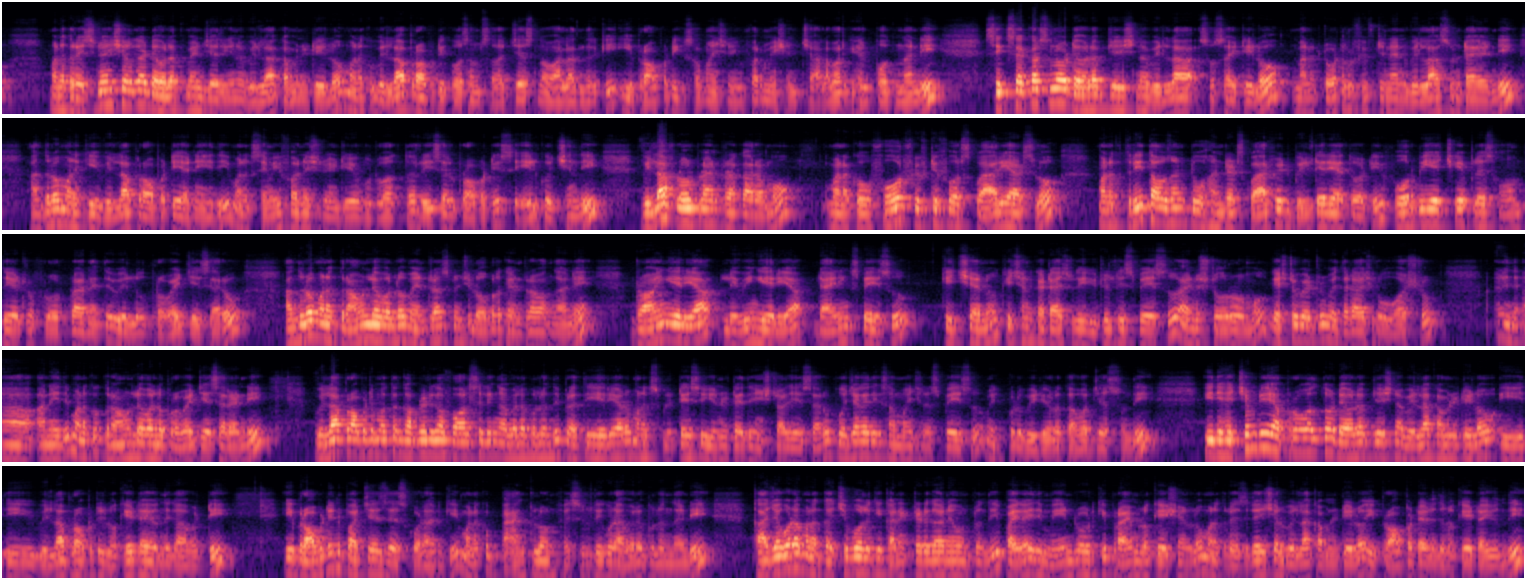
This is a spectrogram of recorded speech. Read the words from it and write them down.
మనకు రెసిడెన్షియల్గా డెవలప్మెంట్ జరిగిన విల్లా కమ్యూనిటీలో మనకు విల్లా ప్రాపర్టీ కోసం సర్చ్ చేస్తున్న వాళ్ళందరికీ ఈ ప్రాపర్టీకి సంబంధించిన ఇన్ఫర్మేషన్ చాలా వరకు హెల్ప్ అవుతుందండి. సిక్స్ ఎకర్స్లో డెవలప్ చేసిన విల్లా సొసైటీలో మనకు టోటల్ ఫిఫ్టీ నైన్ విల్లాస్ ఉంటాయండి. అందులో మనకి ఈ విల్లా ప్రాపర్టీ అనేది మనకు సెమీ ఫర్నిష్డ్ ఇంటీరియర్ వుడ్ వర్క్తో రీసేల్ ప్రాపర్టీ సేల్కి వచ్చింది విల్లా ఫ్లోర్ ప్లాన్ ప్రకారము మనకు ఫోర్ ఫిఫ్టీ ఫోర్ స్క్వేర్ యార్డ్స్లో మనకు three thousand two hundred square feet built area తోటి four BHK plus home theatre floor plan అయితే వీళ్ళు ప్రొవైడ్ చేశారు. అందులో మనకు గ్రౌండ్ లెవెల్లో ఎంట్రన్స్ నుంచి లోపలికి ఎంటర్ అవ్వగానే drawing area living area dining space kitchen కిచెన్కి అటాచ్డ్గా utility space and store room guest bedroom with attached washroom అనేది మనకు గ్రౌండ్ లెవెల్లో ప్రొవైడ్ చేశారండి. విలా ప్రాపర్టీ మొత్తం కంప్లీట్గా ఫాల్ సీలింగ్ అవైలబుల్ ఉంది. ప్రతి ఏరియాలో మనకు స్ప్లిట్ ఏసీ యూనిట్ అయితే ఇన్స్టాల్ చేశారు. పూజా గదికి సంబంధించిన స్పేస్ మీకు ఇప్పుడు వీడియోలో కవర్ చేస్తుంది. ఇది హెచ్ఎండి అప్రూవల్తో డెవలప్ చేసిన విల్లా కమ్యూనిటీలో ఇది విల్లా ప్రాపర్టీ లొకేట్ అయి ఉంది కాబట్టి ఈ ప్రాపర్టీని పర్చేజ్ చేసుకోవడానికి మనకు బ్యాంక్ లోన్ ఫెసిలిటీ కూడా అవైలబుల్ ఉందండి. కాజాగూడ మనకు గచ్చిబౌలికి కనెక్టెడ్గానే ఉంటుంది. పైగా ఇది మెయిన్ రోడ్కి ప్రైమ్ లొకేషన్లో మనకు రెసిడెన్షియల్ విల్లా కమ్యూనిటీలో ఈ ప్రాపర్టీ అనేది లొకేట్ అయ్యింది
